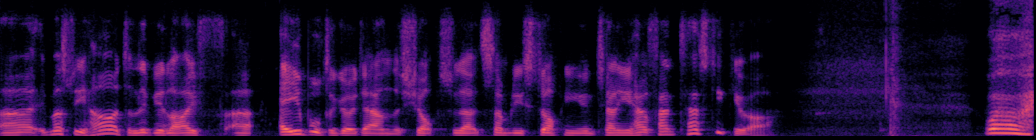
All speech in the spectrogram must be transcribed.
uh, it must be hard to live your life uh, able to go down the shops without somebody stopping you and telling you how fantastic you are. Well,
